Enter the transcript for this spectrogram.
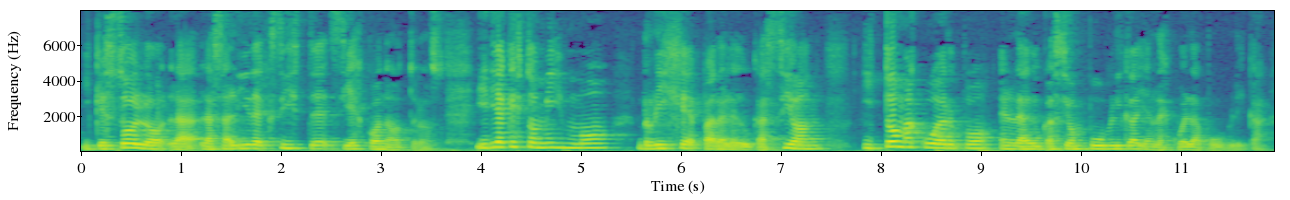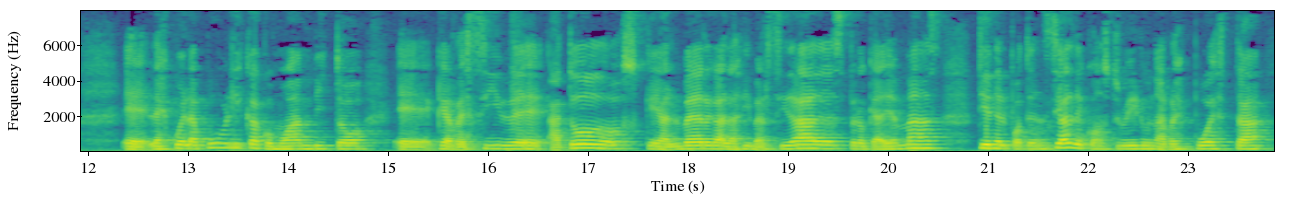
y que solo la salida existe si es con otros. Diría que esto mismo rige para la educación y toma cuerpo en la educación pública y en la escuela pública. Eh, la escuela pública como ámbito eh, que recibe a todos, que alberga las diversidades, pero que además tiene el potencial de construir una respuesta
